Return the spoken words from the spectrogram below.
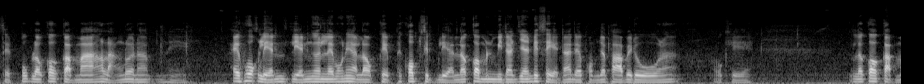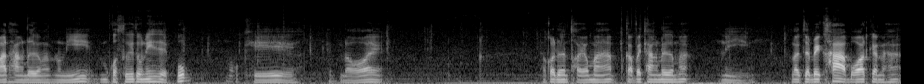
เสร็จปุ๊บเราก็กลับมาข้างหลังด้วยนะครับนี่ไอ้พวกเหรียญเหรียญเงินอะไรพวกเนี้ยเราเก็บให้ครบสิบเหรียญแล้วก็มันมีดันเจี้ยนพิเศษนะเดี๋ยวผมจะพาไปดูนะโอเค แล้วก็กลับมาทางเดิมตรงนี้กดซื้อตรงนี้เสร็จปุ๊บโอเคเรียบร้อย แล้วก็เดินถอยออกมาครับกลับไปทางเดิมฮะนี่ เราจะไปฆ่าบอสกันนะฮะ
